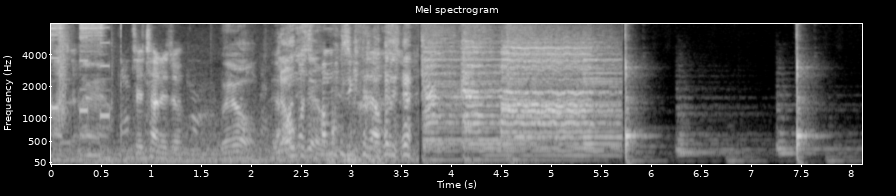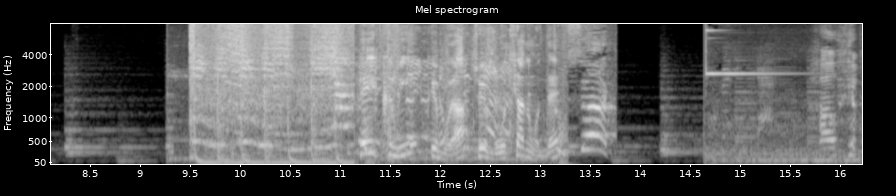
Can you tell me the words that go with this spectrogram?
맞아. 네. 제 차례죠. 왜요? 한 번씩 한 번씩 하자고. 신이 페이크미? 그게 뭐야? 저게 뭐 어떻게 하는 건데? How have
